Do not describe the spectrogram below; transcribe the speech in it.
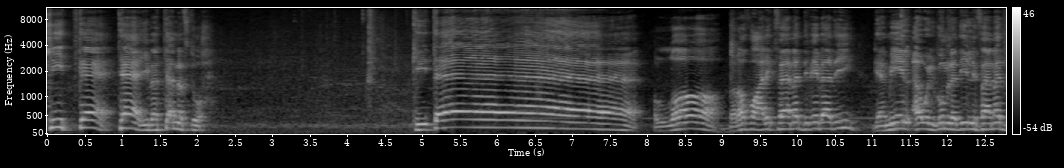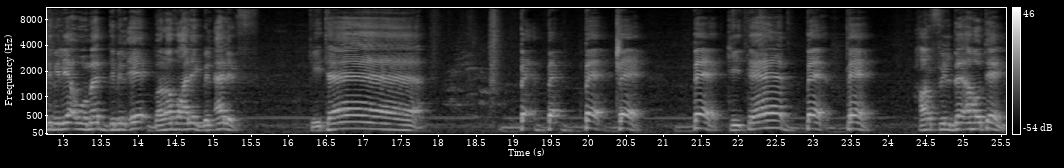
كي تا تا يبقى التاء مفتوح. كتاب الله برافو عليك. فيها مد بإيه بقى دي؟ جميل قوي الجملة دي اللي فيها مد بالياء ومد بالإيه؟ برافو عليك بالألف. كتاب. ب ب ب ب ب. كتاب. ب ب. حرف الباء أهو تاني.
